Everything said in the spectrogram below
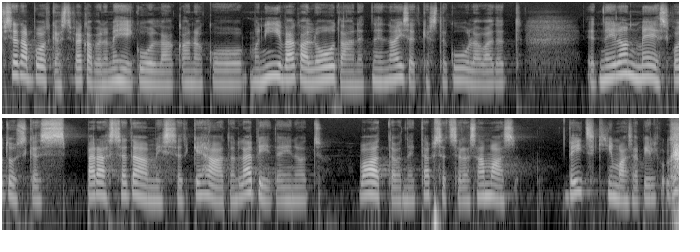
seda podcast'i väga palju mehi ei kuula, aga nagu ma nii väga loodan, et need naised, kes seda kuulavad, et et neil on mees kodus, kes pärast seda, mis need kehad on läbi teinud, vaatavad neid täpselt sellesamas veits kiimase pilguga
